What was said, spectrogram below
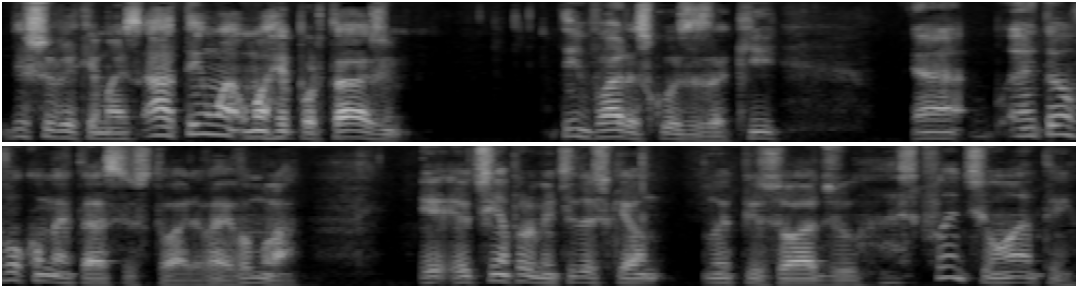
Deixa eu ver o que mais. Ah, tem uma, uma reportagem, tem várias coisas aqui. Ah, então eu vou comentar essa história, vai, vamos lá. Eu, tinha prometido, acho que é no episódio, acho que foi anteontem,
